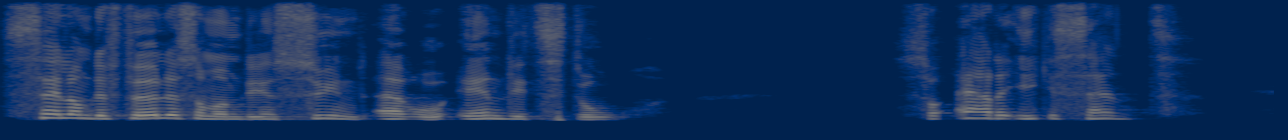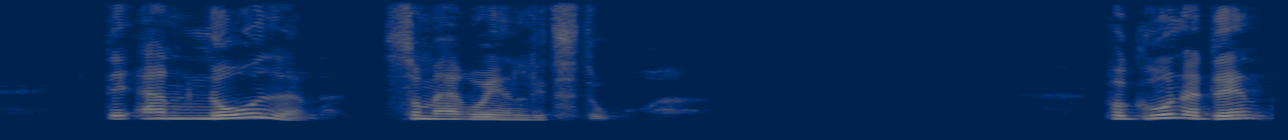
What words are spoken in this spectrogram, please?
Selvom det føles som om din synd er uendeligt stor, så er det ikke sandt. Det er nåden, som er uendeligt stor. På grund af den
